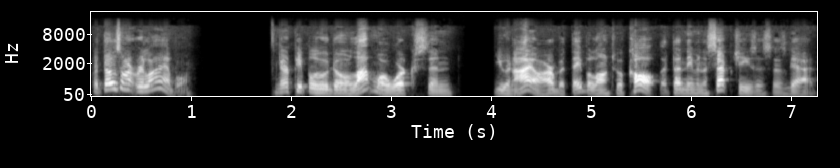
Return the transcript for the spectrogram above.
But those aren't reliable. There are people who are doing a lot more works than you and I are, but they belong to a cult that doesn't even accept Jesus as God.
